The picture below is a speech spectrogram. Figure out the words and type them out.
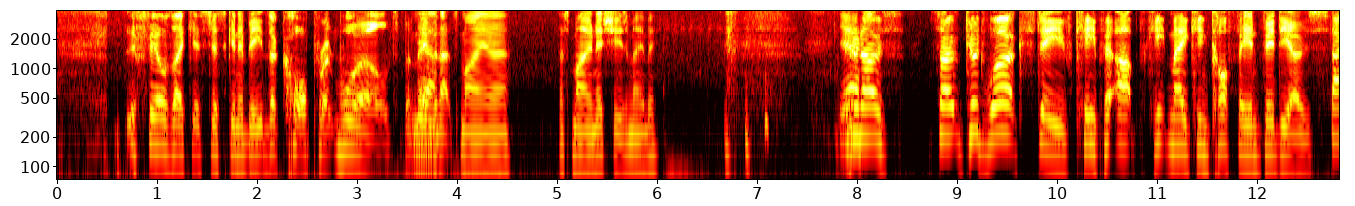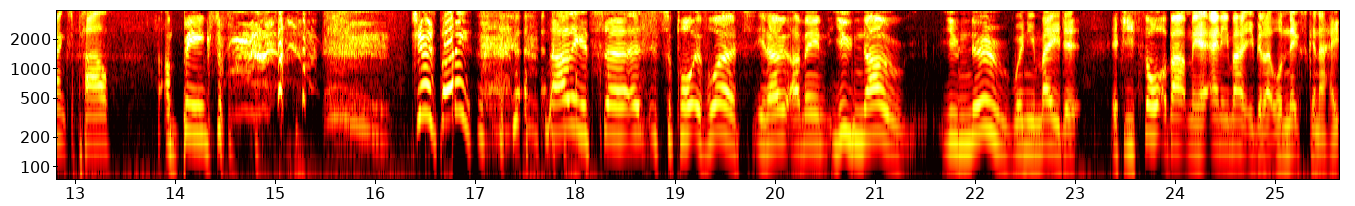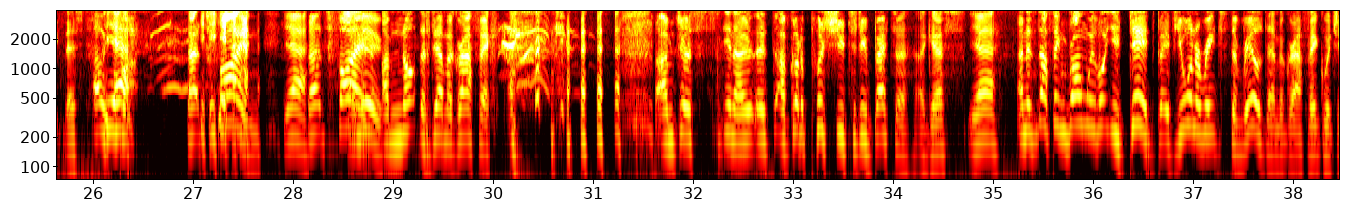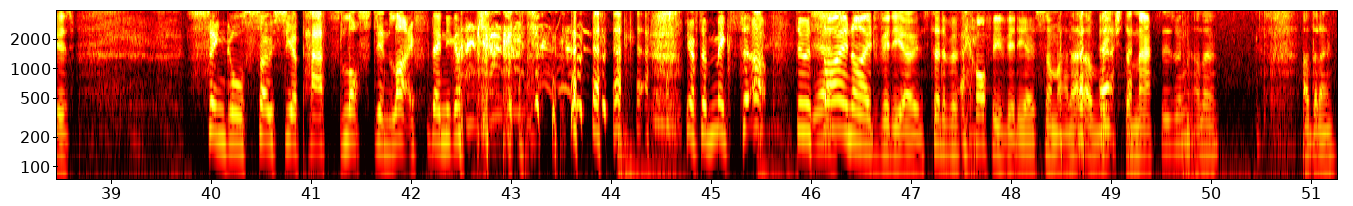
it feels like it's just going to be the corporate world. But maybe Yeah. that's my uh, that's my own issues. Maybe. Yeah. Who knows? So good work, Steve. Keep it up. Keep making coffee and videos. Thanks, pal. I'm being. Su- Cheers, buddy. no, I think it's, uh, it's supportive words. You know, I mean, you know, you knew when you made it. If you thought about me at any moment, you'd be like, "Well, Nick's gonna hate this." Oh yeah, That's fine. yeah, That's fine. I'm not the demographic. I'm just, you know, I've got to push you to do better, I guess. yeah. And there's nothing wrong with what you did, but if you want to reach the real demographic, which is single sociopaths lost in life, then you're gonna you have to mix it up. Do a Yeah. cyanide video instead of a coffee video, something like that. That'll reach the masses. I don't know. I don't know.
